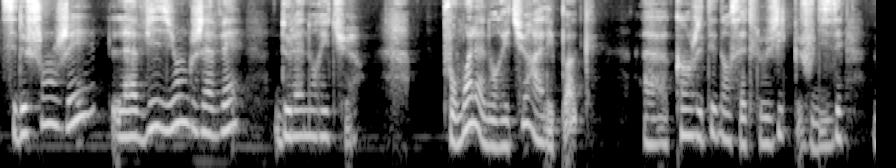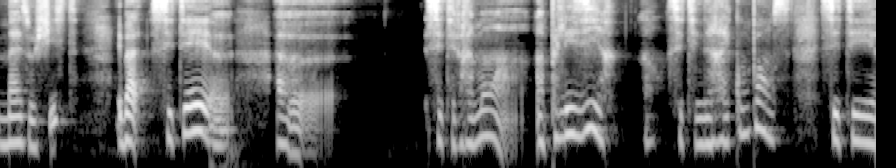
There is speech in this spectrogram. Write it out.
c'est de changer la vision que j'avais de la nourriture. Pour moi, la nourriture à l'époque, euh, quand j'étais dans cette logique, je vous disais masochiste, eh ben c'était euh, euh, c'était vraiment un, plaisir, hein. c'était une récompense, c'était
